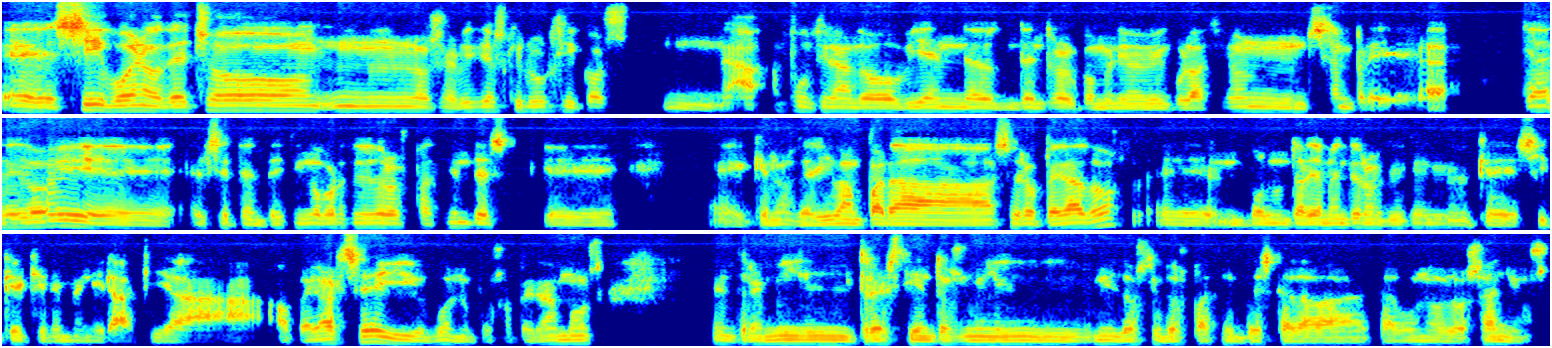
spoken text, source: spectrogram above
Eh, sí, bueno, de hecho, mm, los servicios quirúrgicos mm, han funcionado bien dentro del convenio de vinculación siempre. A día de hoy, eh, el 75% de los pacientes que, eh, que nos derivan para ser operados, eh, voluntariamente nos dicen que sí que quieren venir aquí a, operarse y bueno, pues operamos entre 1.300 y 1.200 pacientes cada, cada uno de los años.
